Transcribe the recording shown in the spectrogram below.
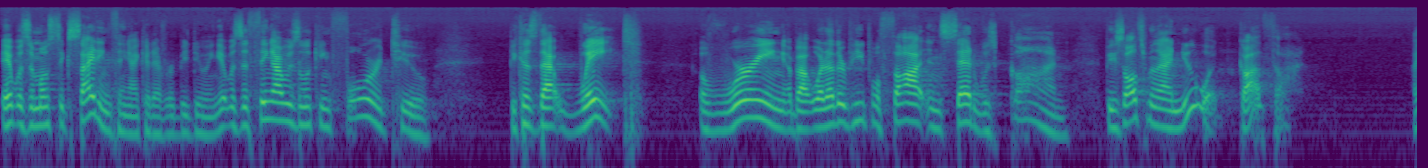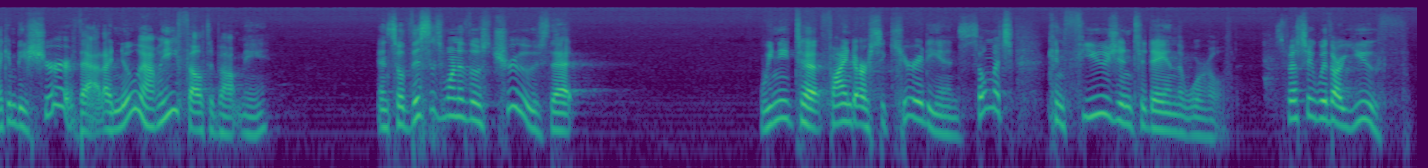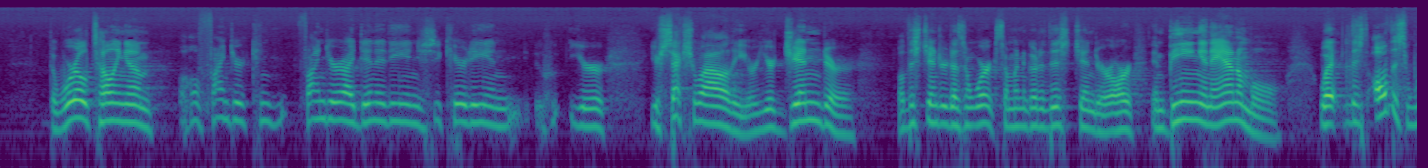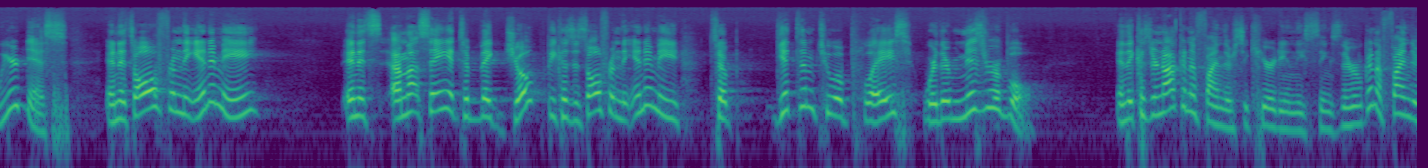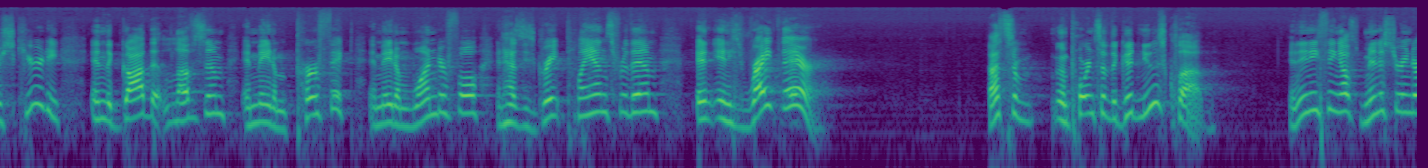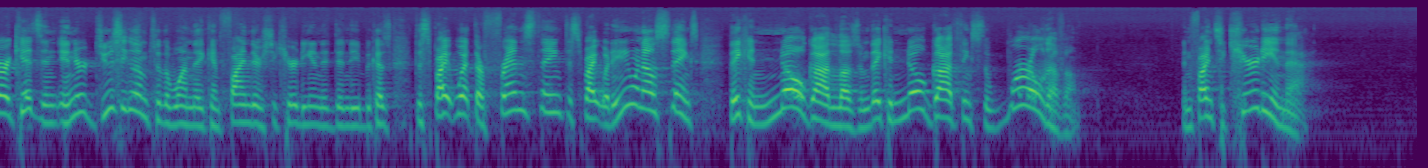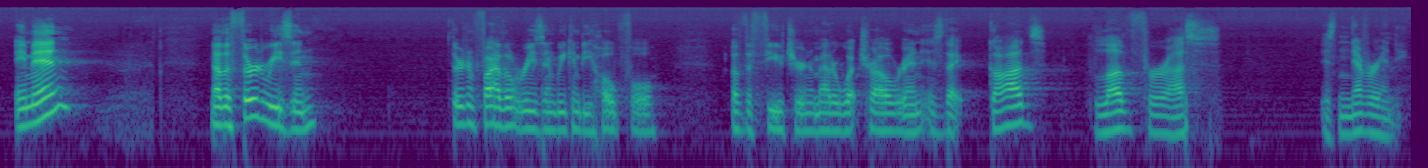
It was the most exciting thing I could ever be doing. It was the thing I was looking forward to because that weight of worrying about what other people thought and said was gone because ultimately I knew what God thought. I can be sure of that. I knew how He felt about me. And so this is one of those truths that we need to find our security in. So much confusion today in the world, especially with our youth. The world telling them, oh, find your, find your identity and your security and your, your sexuality or your gender. Well, this gender doesn't work, so I'm going to go to this gender. Or in being an animal. What, there's all this weirdness, and it's all from the enemy. And it's, I'm not saying it to make joke because it's all from the enemy to get them to a place where they're miserable. And because they, are not going to find their security in these things. They're going to find their security in the God that loves them and made them perfect and made them wonderful and has these great plans for them. And, and He's right there. That's the importance of the Good News Club. And anything else ministering to our kids and introducing them to the one they can find their security and identity because despite what their friends think despite what anyone else thinks they can know god loves them. They can know god thinks the world of them and find security in that. Amen? Now the third reason third and final reason we can be hopeful of the future no matter what trial we're in is that god's love for us is never ending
